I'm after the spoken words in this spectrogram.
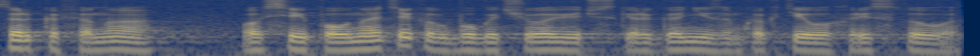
Церковь, она во всей полноте, как богочеловеческий организм, как тело Христово,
